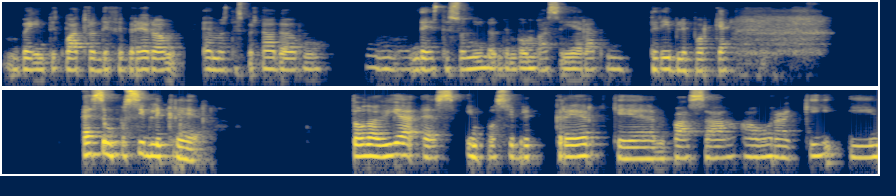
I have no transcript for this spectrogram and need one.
24 de febrero hemos despertado de este sonido de bombas y era terrible porque es imposible creer. Todavía es imposible creer que pasa ahora aquí y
